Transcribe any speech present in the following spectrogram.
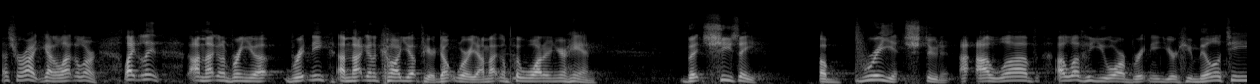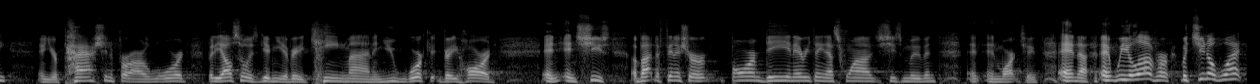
That's right. You got a lot to learn. Like, I'm not going to bring you up, Brittany. I'm not going to call you up here. Don't worry. I'm not going to put water in your hand. But she's a, a brilliant student. I, I love, I love who you are, Brittany. Your humility, and your passion for our Lord, but He also has given you a very keen mind and you work it very hard. And, and she's about to finish her Pharm D and everything. That's why she's moving, in, and Mark too. And, uh, and we love her. But you know what?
